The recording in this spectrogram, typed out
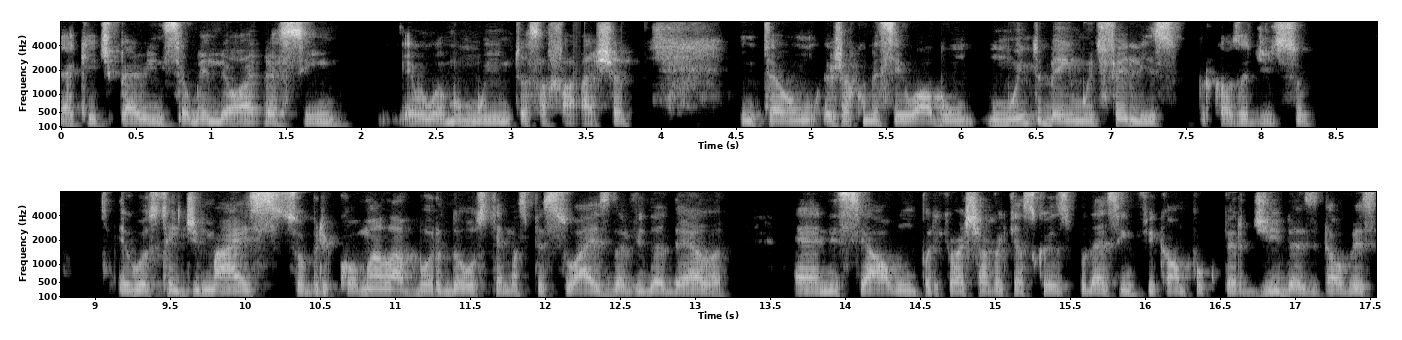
é a Katy Perry em seu melhor, assim. Eu amo muito essa faixa. Então, eu já comecei o álbum muito bem, muito feliz por causa disso. Eu gostei demais sobre como ela abordou os temas pessoais da vida dela é, nesse álbum, porque eu achava que as coisas pudessem ficar um pouco perdidas e talvez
